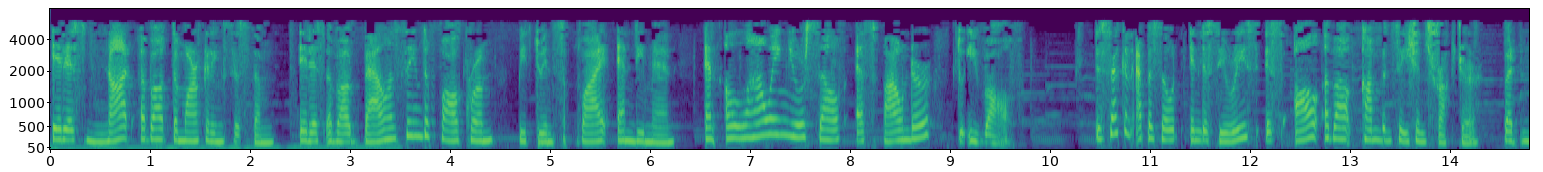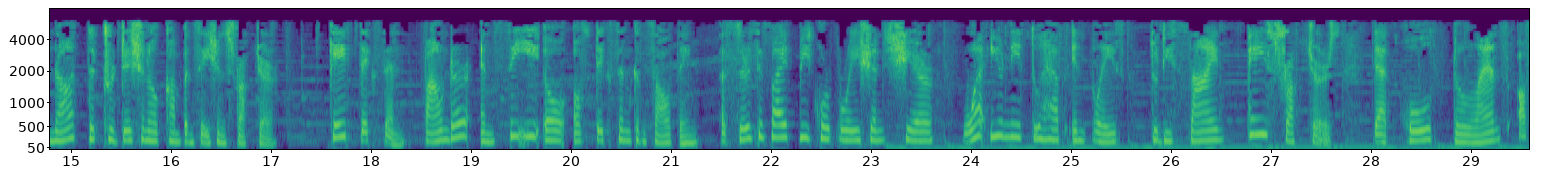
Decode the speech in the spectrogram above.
it is not about the marketing system. It is about balancing the fulcrum between supply and demand and allowing yourself as founder to evolve. The second episode in the series is all about compensation structure, but not the traditional compensation structure. Kate Dixon, founder and CEO of Dixon Consulting, a certified B Corporation, share what you need to have in place to design pay structures that hold the lens of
